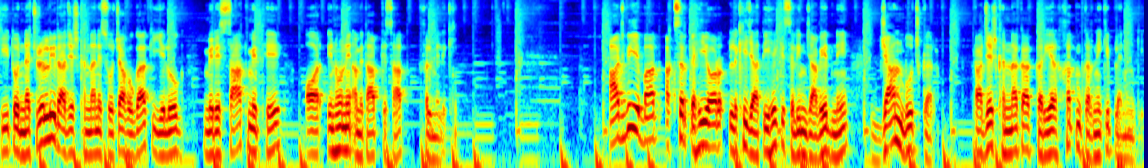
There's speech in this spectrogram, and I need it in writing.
की तो नेचुरली राजेश खन्ना ने सोचा होगा कि ये लोग मेरे साथ में थे और इन्होंने अमिताभ के साथ फ़िल्में लिखी। आज भी ये बात अक्सर कही और लिखी जाती है कि सलीम जावेद ने जानबूझकर राजेश खन्ना का करियर खत्म करने की प्लानिंग की।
